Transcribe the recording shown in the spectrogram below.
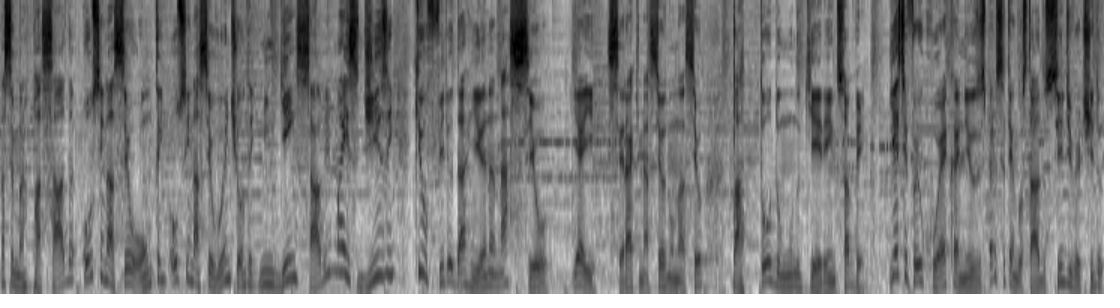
na semana passada, ou se nasceu ontem, ou se nasceu anteontem, ninguém sabe, mas dizem que o filho da Rihanna nasceu. E aí, será que nasceu ou não nasceu? Tá todo mundo querendo saber. E esse foi o Cueca News. Espero que você tenha gostado, se divertido,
